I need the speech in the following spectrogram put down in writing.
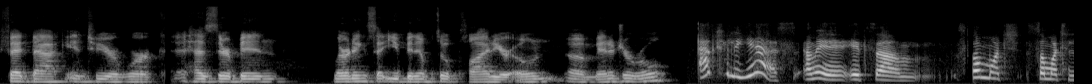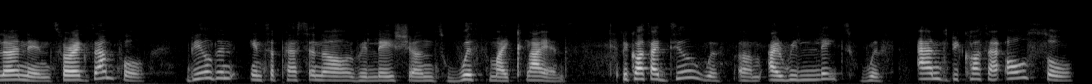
fed back into your work? Has there been learnings that you've been able to apply to your own uh, manager role? Actually, yes. I mean, it's um, so much, so much learnings. For example, building interpersonal relations with my clients because I deal with, um, I relate with, and because I also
